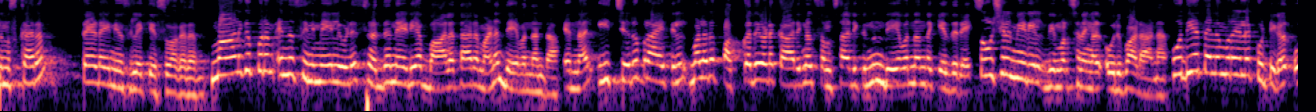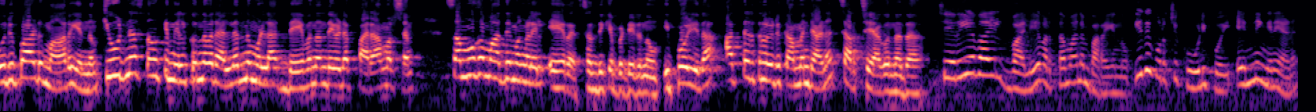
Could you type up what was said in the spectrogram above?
നമസ്കാരം. തേടൈ ന്യൂസിലേക്ക് സ്വാഗതം. മാളികപ്പുറം എന്ന സിനിമയിലൂടെ ശ്രദ്ധ നേടിയ ബാലതാരമാണ് ദേവനന്ദ. എന്നാൽ ഈ ചെറുപ്രായത്തിൽ വളരെ പക്വതയോടെ കാര്യങ്ങൾ സംസാരിക്കുന്ന ദേവനന്ദക്കെതിരെ സോഷ്യൽ മീഡിയയിൽ വിമർശനങ്ങൾ ഒരുപാടാണ്. പുതിയ തലമുറയിലെ കുട്ടികൾ ഒരുപാട് മാറിയെന്നും ക്യൂട്ട്നെസ് നോക്കി നിൽക്കുന്നവരല്ലെന്നുമുള്ള ദേവനന്ദയുടെ പരാമർശം സമൂഹ മാധ്യമങ്ങളിൽ ഏറെ ശ്രദ്ധിക്കപ്പെട്ടിരുന്നു. ഇപ്പോഴിതാ അത്തരത്തിലൊരു കമന്റാണ് ചർച്ചയാകുന്നത്. ചെറിയ വായിൽ വലിയ വർത്തമാനം പറയുന്നു. ഇത് കുറച്ച് കൂടിപ്പോയി എന്നിങ്ങനെയാണ്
